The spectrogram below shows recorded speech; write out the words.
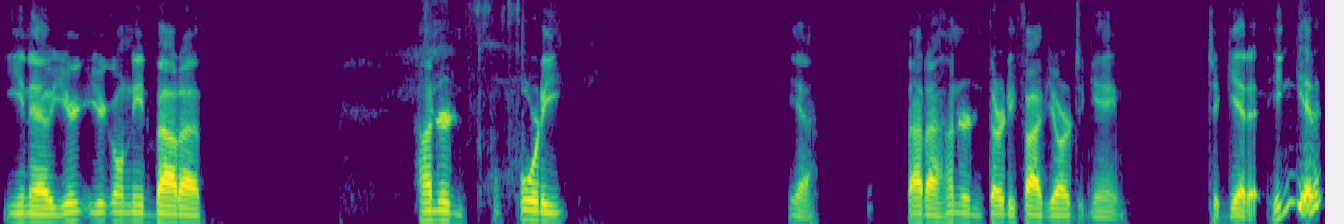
you know, you're you're going to need about a 140 yeah, about 135 yards a game to get it. He can get it.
